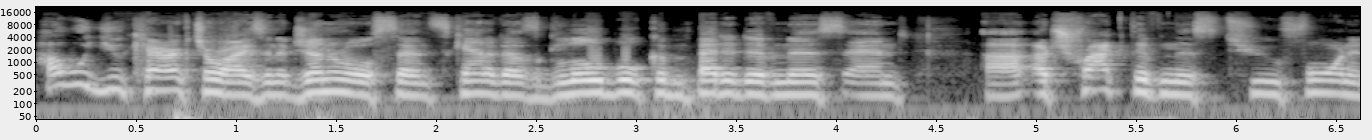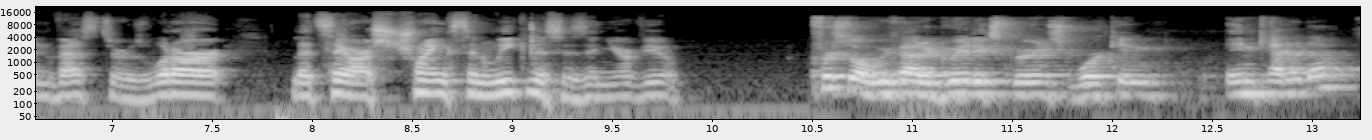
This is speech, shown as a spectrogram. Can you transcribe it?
how would you characterize, in a general sense, Canada's global competitiveness and uh, attractiveness to foreign investors? What are, let's say, our strengths and weaknesses in your view? First of all, we've had a great experience working in Canada,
